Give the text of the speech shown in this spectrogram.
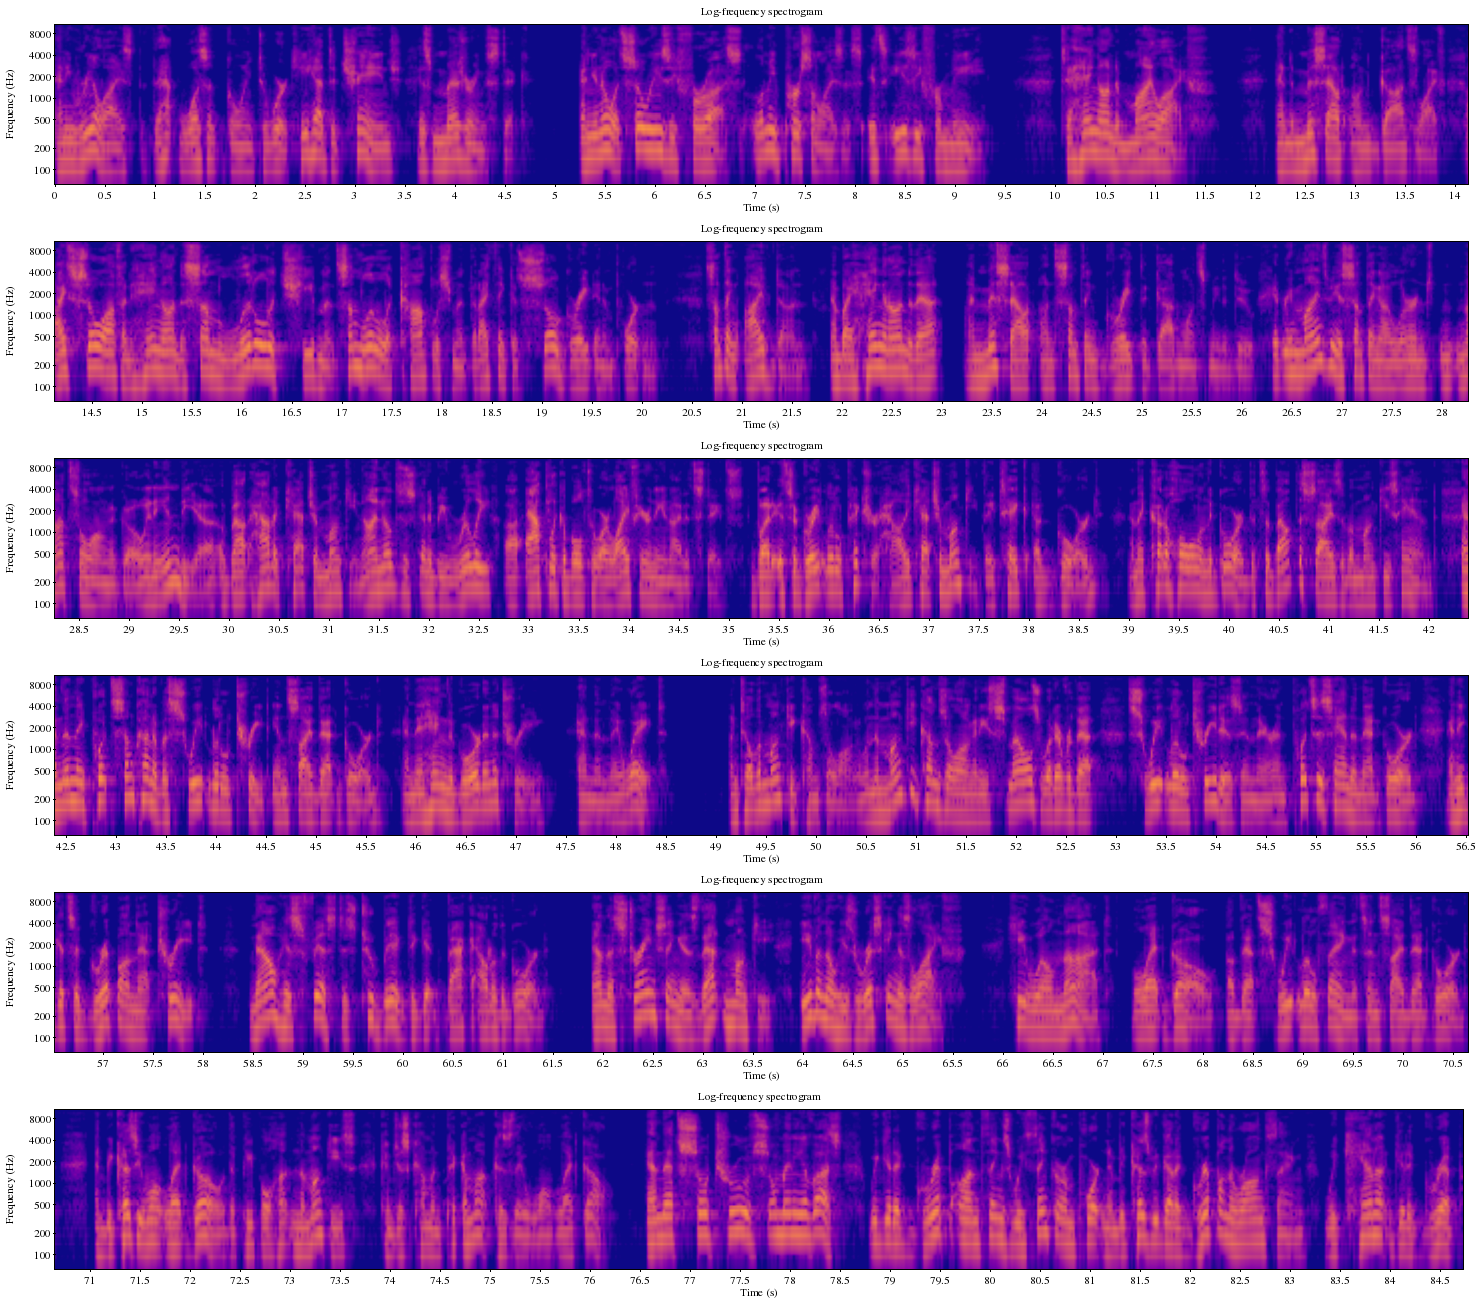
And he realized that wasn't going to work. He had to change his measuring stick. And you know, it's so easy for us. Let me personalize this. It's easy for me to hang on to my life and to miss out on God's life. I so often hang on to some little achievement, some little accomplishment that I think is so great and important, something I've done. And by hanging on to that, I miss out on something great that God wants me to do. It reminds me of something I learned not so long ago in India about how to catch a monkey. Now, I know this is going to be really uh, applicable to our life here in the United States, but it's a great little picture how they catch a monkey. They take a gourd and they cut a hole in the gourd that's about the size of a monkey's hand. And then they put some kind of a sweet little treat inside that gourd, and they hang the gourd in a tree, and then they wait until the monkey comes along. And when the monkey comes along and he smells whatever that sweet little treat is in there and puts his hand in that gourd and he gets a grip on that treat, now his fist is too big to get back out of the gourd. And the strange thing is that monkey, even though he's risking his life, he will not let go of that sweet little thing that's inside that gourd. And because he won't let go, the people hunting the monkeys can just come and pick him up because they won't let go. And that's so true of so many of us. We get a grip on things we think are important. And because we got a grip on the wrong thing, we cannot get a grip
